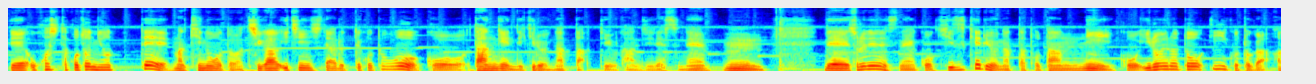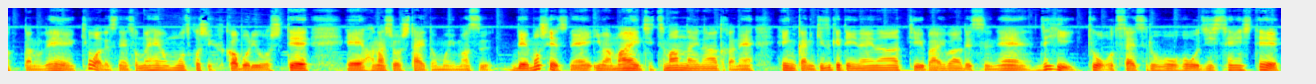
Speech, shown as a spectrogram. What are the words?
で、起こしたことによって、まあ、昨日とは違う一日であるってことをこう断言できるようになったっていう感じですね。うん。で、それでですね、こう気づけるようになった途端に、こういろいろといいことがあったので、今日はですね、その辺をもう少し深掘りをして、えー、話をしたいと思います。で、もしですね、今毎日つまんないなとかね、変化に気づけていないなっていう場合はですね、是非今日お伝えする方法を実践して、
